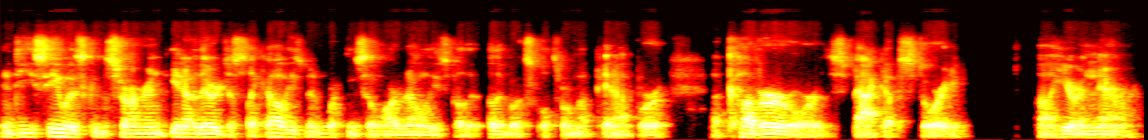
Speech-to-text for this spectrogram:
and DC was concerned. You know, they were just like, oh, he's been working so hard on all these other, other books. We'll throw him a pinup or a cover or this backup story uh, here and there.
